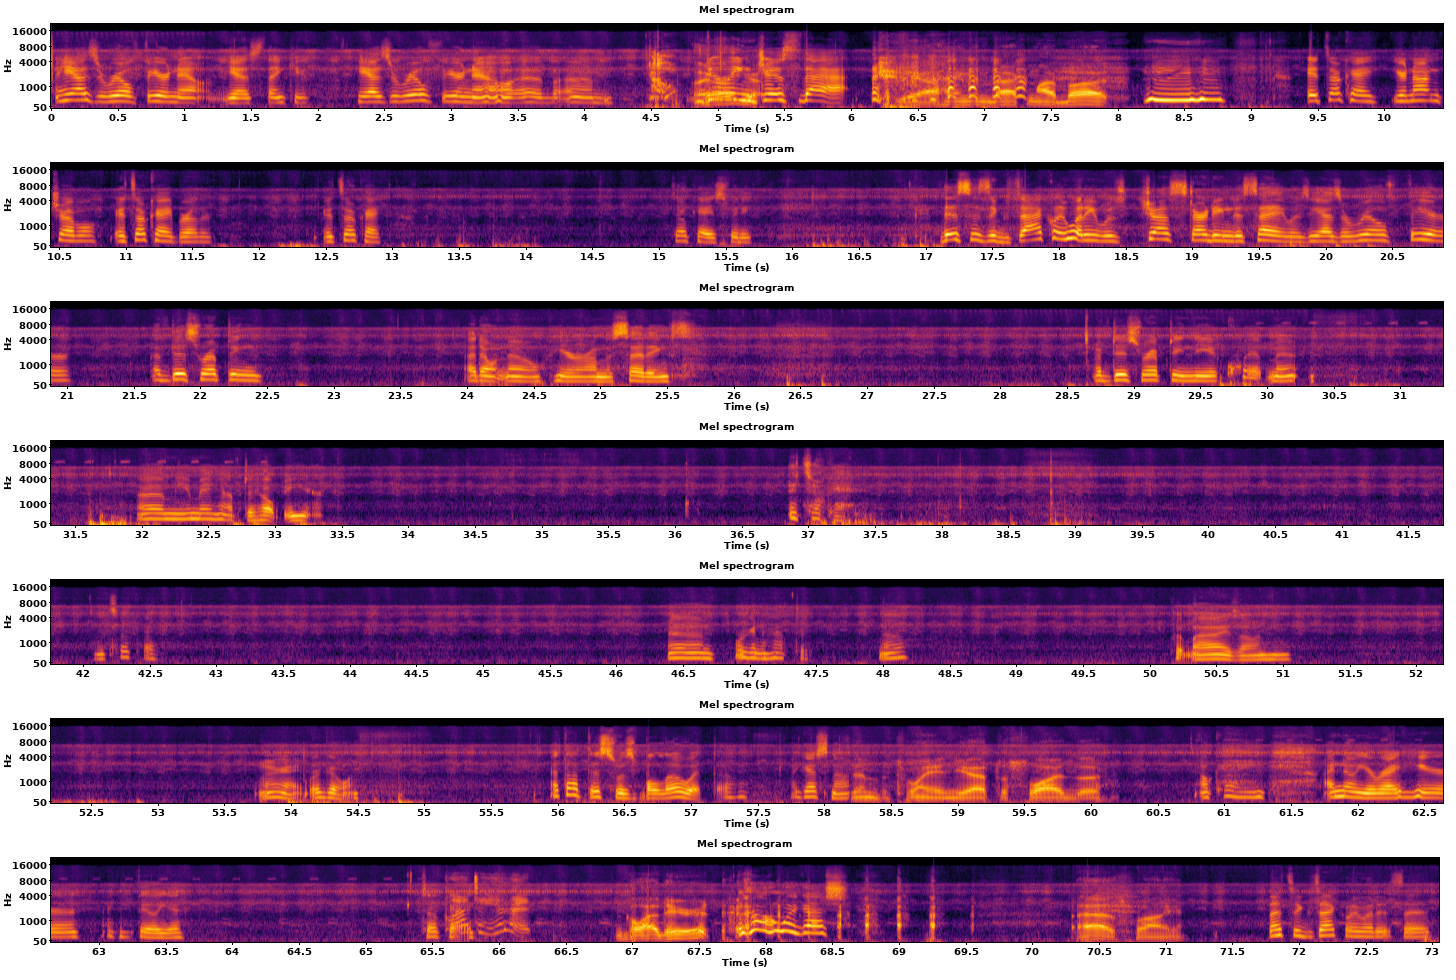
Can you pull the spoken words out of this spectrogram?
He has a real fear now. Yes, thank you. He has a real fear now of um, doing just that. Yeah, hanging back my butt. It's okay. You're not in trouble. It's okay, brother. It's okay. It's okay, sweetie. This is exactly what he was just starting to say was he has a real fear of disrupting I don't know here on the settings of disrupting the equipment Um, you may have to help me here. It's okay. It's okay. Um, we're gonna have to. No? Put my eyes on here. Alright, we're going. I thought this was below it though. I guess not. In between, you have to slide the. Okay. I know you're right here. I can feel you. It's okay. Glad to hear it. Glad to hear it. oh my gosh. That's funny. That's exactly what it said.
